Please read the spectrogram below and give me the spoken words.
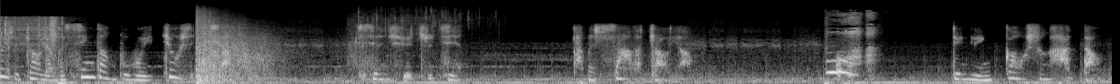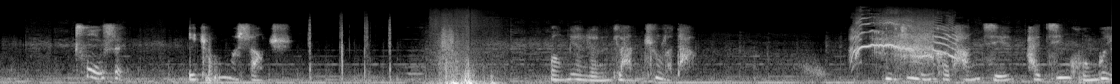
对着赵阳的心脏部位就是一枪，鲜血直溅。他们杀了赵阳。不！丁玲高声喊道。畜生！直冲了上去，蒙面人拦住了他。李志明和唐杰还惊魂未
